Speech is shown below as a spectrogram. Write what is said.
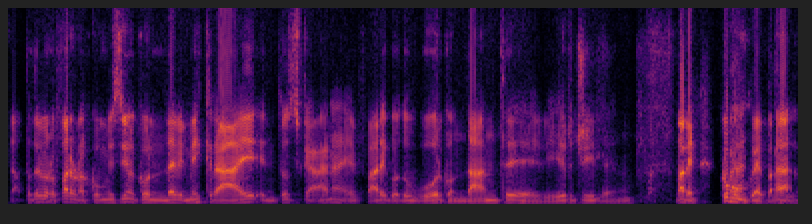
No, potrebbero fare una commissione con Devil May Cry in Toscana e fare God of War con Dante e Virgil. no? Va bene, comunque, Bello, bello, eh,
